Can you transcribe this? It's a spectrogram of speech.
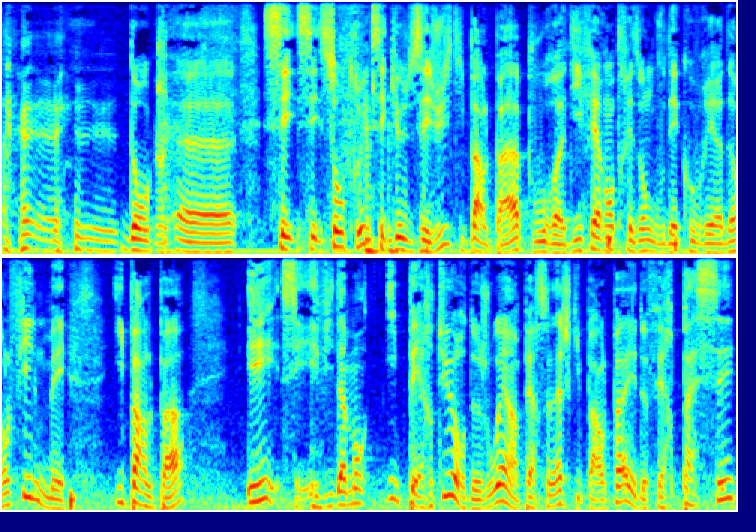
Donc euh, c'est son truc c'est que c'est juste qu'il parle pas pour euh, différentes raisons que vous découvrirez dans le film mais il parle pas et c'est évidemment hyper dur de jouer un personnage qui parle pas et de faire passer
